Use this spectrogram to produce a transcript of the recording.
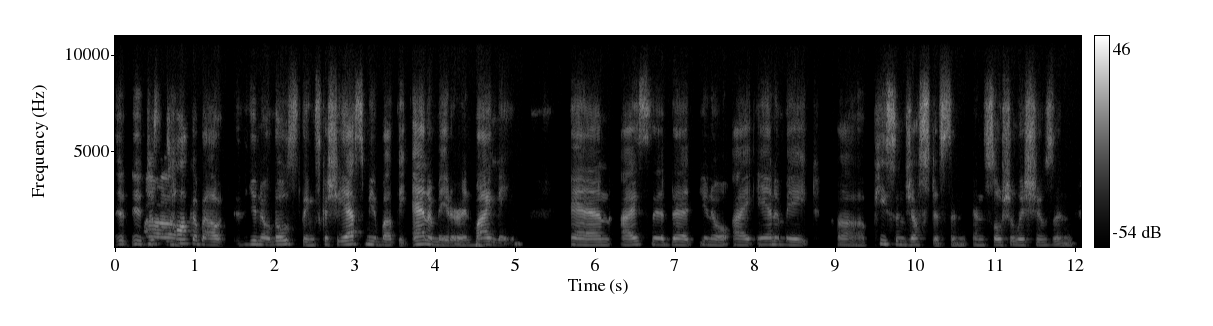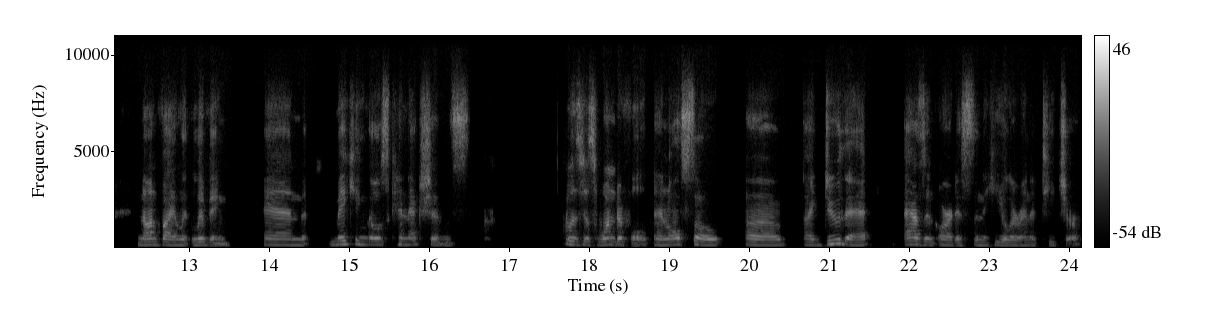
it, it just uh, talk about you know those things because she asked me about the animator and my name and i said that you know i animate uh, peace and justice and, and social issues and nonviolent living and making those connections was just wonderful. And also, uh, I do that as an artist and a healer and a teacher,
